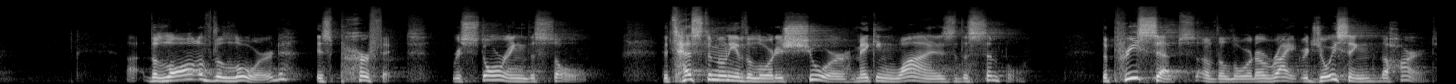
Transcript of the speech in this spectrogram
Uh, the law of the Lord is perfect, restoring the soul. The testimony of the Lord is sure, making wise the simple. The precepts of the Lord are right, rejoicing the heart.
